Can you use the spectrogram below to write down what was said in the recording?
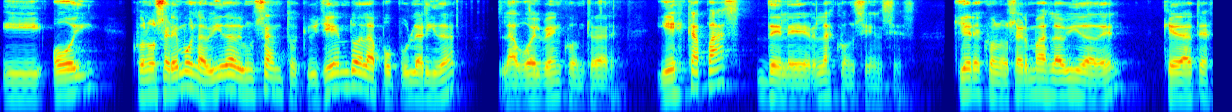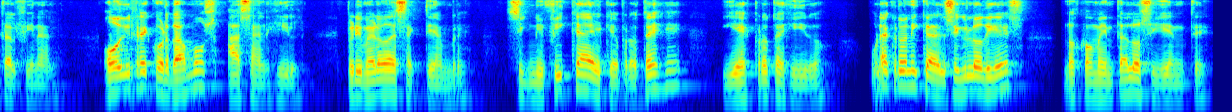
y hoy conoceremos la vida de un santo que huyendo a la popularidad la vuelve a encontrar y es capaz de leer las conciencias. ¿Quieres conocer más la vida de él? Quédate hasta el final. Hoy recordamos a San Gil, primero de septiembre. Significa el que protege y es protegido. Una crónica del siglo X nos comenta lo siguiente.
